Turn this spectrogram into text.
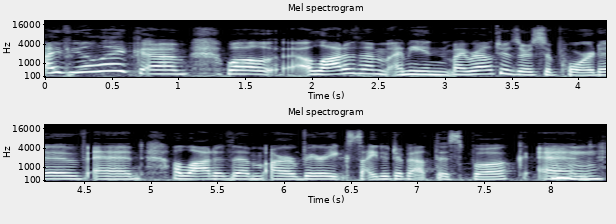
I feel like, um, well, a lot of them, I mean, my relatives are supportive and a lot of them are very excited about this book. And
